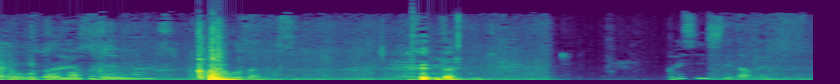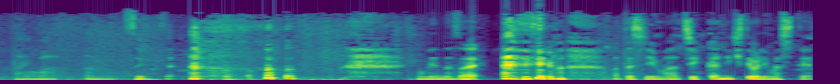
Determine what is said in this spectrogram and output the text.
はようございます。おはようございます。おはようございます。配信してたのよ。あ、今、あの、すいません。ごめんなさい。今私今、実家に来ておりまして。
